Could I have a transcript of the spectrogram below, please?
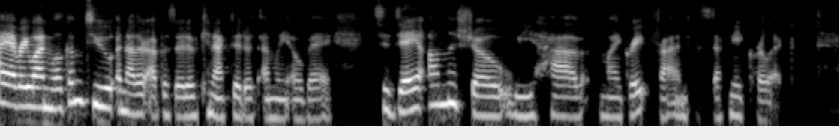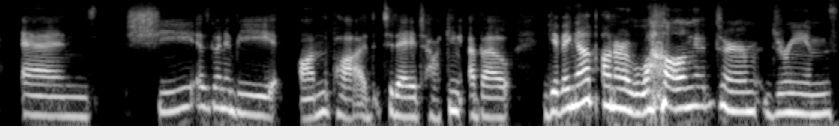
Hi, everyone. Welcome to another episode of Connected with Emily Obey. Today on the show, we have my great friend, Stephanie Kirylych. And she is going to be on the pod today talking about giving up on our long term dreams.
